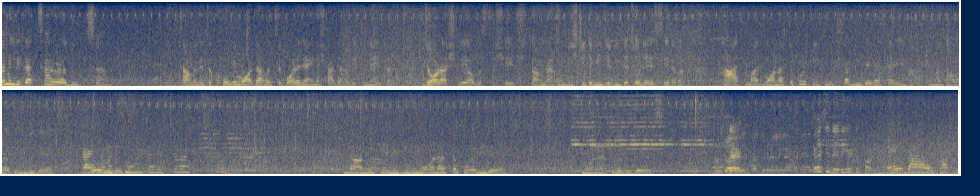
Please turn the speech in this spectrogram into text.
আমি চা আর ওরা দুধ চা। তো আমাদের তো খুবই মজা হচ্ছে পরে জানি না সাজা হবে কিনা এটা। জ্বর আসলেই অবস্থা শেষ তো আমরা এখন বৃষ্টিতে ভিজে ভিজে চলে এসেছি। দেখো হাত মাত মনার তো পুরো পিকনিক সব ভিজে গেছে আর এই হাত মাত আমারও ঠিক ভিজে গেছে। চুলটা দেখতে না বিকির ভিজি মনার তো পুরো ভিজে গেছে। মনার পুরো ভিজে গেছে। ঠিক আছে দিদিকে একটা ফটো এই দাঁড়াও চাকরি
